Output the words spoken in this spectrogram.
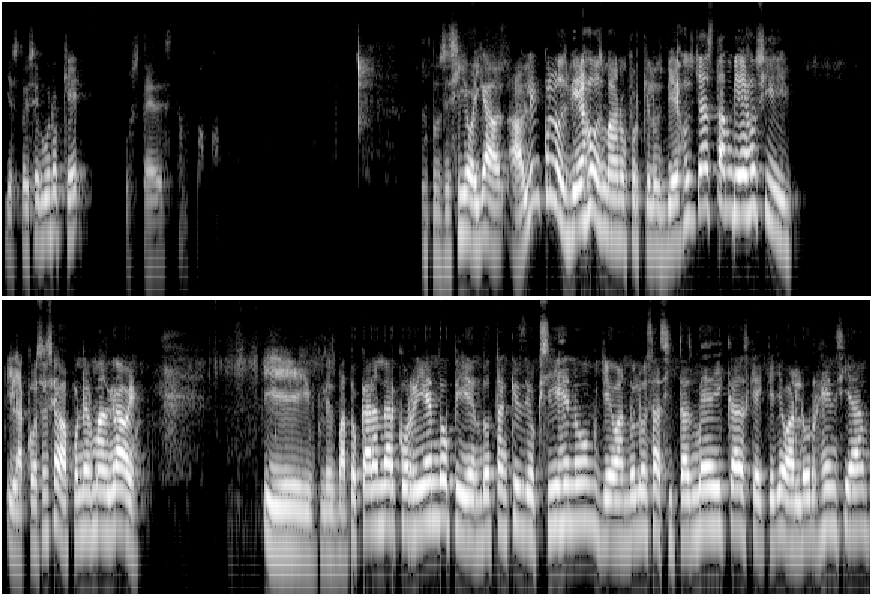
Y estoy seguro que ustedes tampoco. Entonces sí, oiga, hablen con los viejos, mano, porque los viejos ya están viejos y, y la cosa se va a poner más grave. Y les va a tocar andar corriendo, pidiendo tanques de oxígeno, llevándolos a citas médicas, que hay que llevarlo a urgencia,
